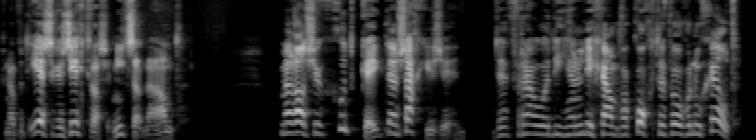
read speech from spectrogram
en op het eerste gezicht was er niets aan de hand. Maar als je goed keek, dan zag je ze, de vrouwen die hun lichaam verkochten voor genoeg geld.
